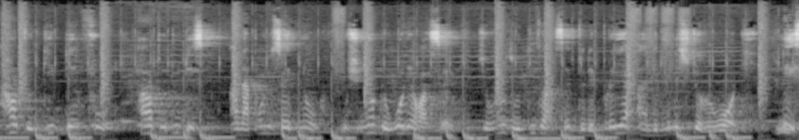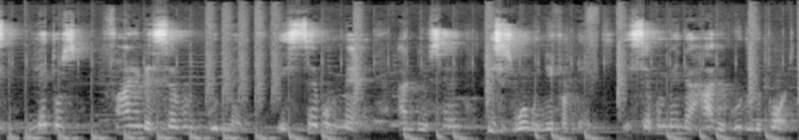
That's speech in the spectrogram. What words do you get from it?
how to give them food, how to do this. And Apostle said, No, we should not be worried ourselves. So we want to give ourselves to the prayer and the ministry of the word. Please let us find the seven good men, the seven men and they said, This is what we need from them. The seven men that have a good report,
